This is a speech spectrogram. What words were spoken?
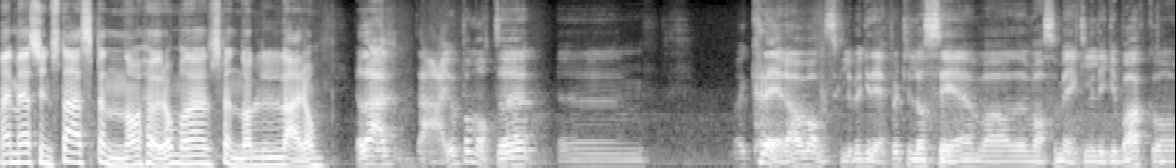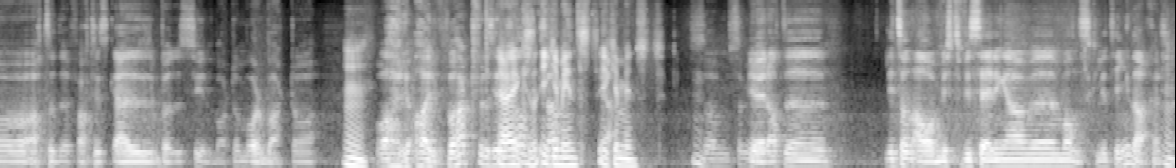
Men, men jeg syns det er spennende å høre om, og det er spennende å lære om. Ja, det er, det er jo på en måte eh, Kler av vanskelige begreper til å se hva, hva som egentlig ligger bak, og at det faktisk er både synbart og målbart og, og arvbart, for å si det Ja, sånn. ikke, minst. Ikke Ja. minst. Som, som gjør at eh, Litt sånn avmystifisering av eh, vanskelige ting, da, kanskje.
